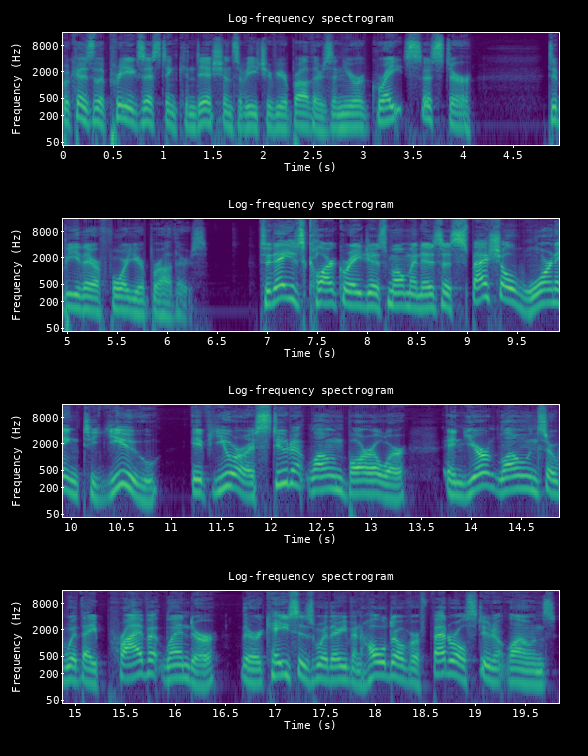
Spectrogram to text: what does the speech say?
because of the pre-existing conditions of each of your brothers and you're a great sister to be there for your brothers. Today's Clarkrageous moment is a special warning to you if you are a student loan borrower and your loans are with a private lender. There are cases where they even hold over federal student loans,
